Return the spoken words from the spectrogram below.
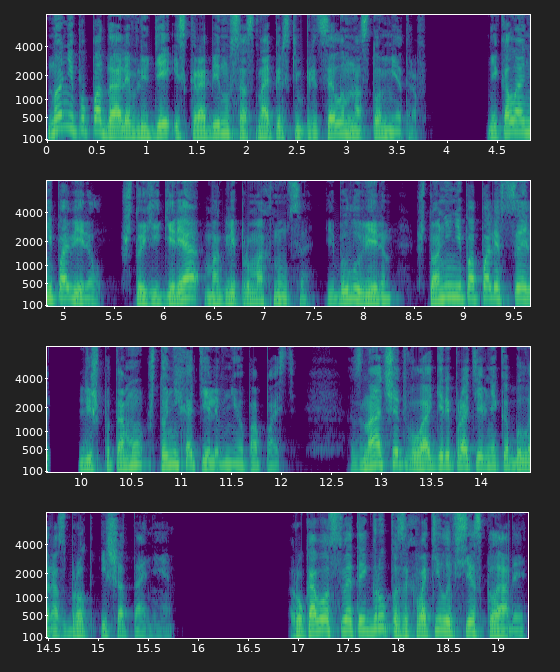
но не попадали в людей из карабинов со снайперским прицелом на 100 метров. Николай не поверил, что егеря могли промахнуться, и был уверен, что они не попали в цель лишь потому, что не хотели в нее попасть. Значит, в лагере противника был разброд и шатание. Руководство этой группы захватило все склады.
